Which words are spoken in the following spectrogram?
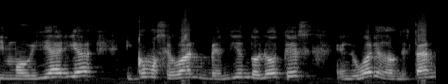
inmobiliaria y cómo se van vendiendo lotes en lugares donde están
